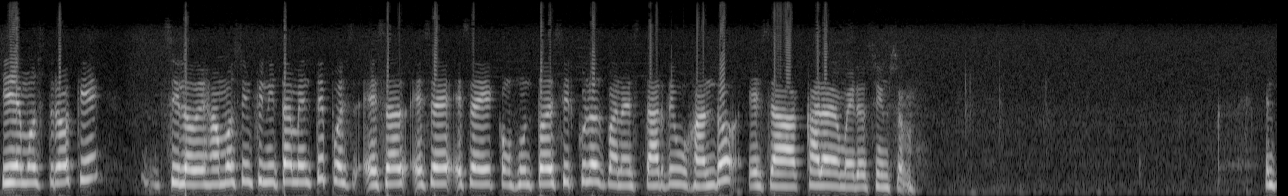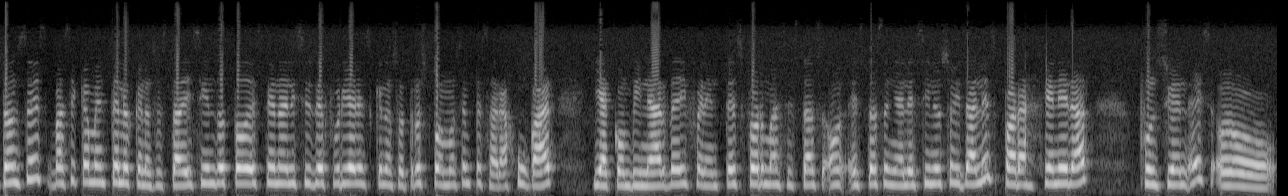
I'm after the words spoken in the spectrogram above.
y demostró que si lo dejamos infinitamente, pues ese, ese conjunto de círculos van a estar dibujando esa cara de Homero Simpson. Entonces, básicamente lo que nos está diciendo todo este análisis de Fourier es que nosotros podemos empezar a jugar y a combinar de diferentes formas estas, estas señales sinusoidales para generar funciones o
